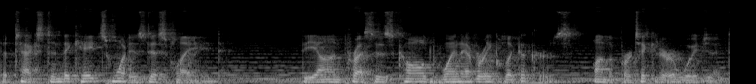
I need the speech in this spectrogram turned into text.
The text indicates what is displayed. The on press is called whenever a click occurs on the particular widget.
